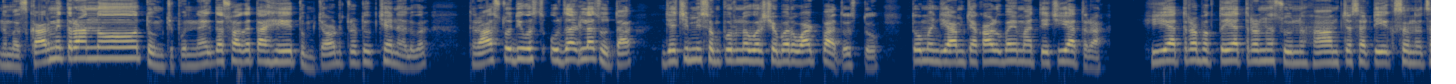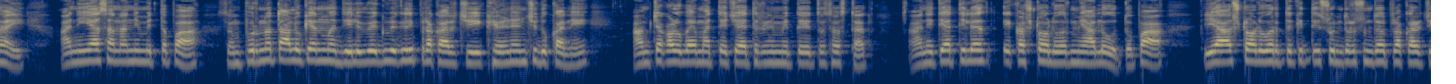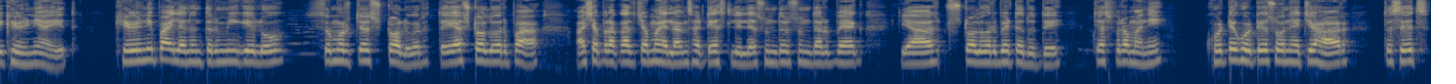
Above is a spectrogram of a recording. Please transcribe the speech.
नमस्कार मित्रांनो तुमचे पुन्हा एकदा स्वागत आहे तुमच्या आवडत्या यूट्यूब चॅनलवर तर आज तो दिवस उजाडलाच होता ज्याची मी संपूर्ण वर्षभर वाट पाहत असतो. तो म्हणजे आमच्या काळूबाई मातेची यात्रा. ही यात्रा फक्त यात्रा नसून हा आमच्यासाठी एक सणच आहे. आणि या सणानिमित्त पहा संपूर्ण तालुक्यांमधील वेगवेगळी प्रकारची खेळण्यांची दुकाने आमच्या काळूबाई मातेच्या यात्रेनिमित्त येतच असतात. आणि त्यातील एका स्टॉलवर मी आलो होतो. पहा या स्टॉलवर तर किती सुंदर सुंदर प्रकारची खेळणी आहेत. खेळणी पाहिल्यानंतर मी गेलो समोरच्या स्टॉलवर. तर या स्टॉलवर पहा अशा प्रकारच्या महिलांसाठी असलेल्या सुंदर सुंदर बॅग या स्टॉलवर भेटत होते. त्याचप्रमाणे खोटे खोटे सोन्याचे हार तसेच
